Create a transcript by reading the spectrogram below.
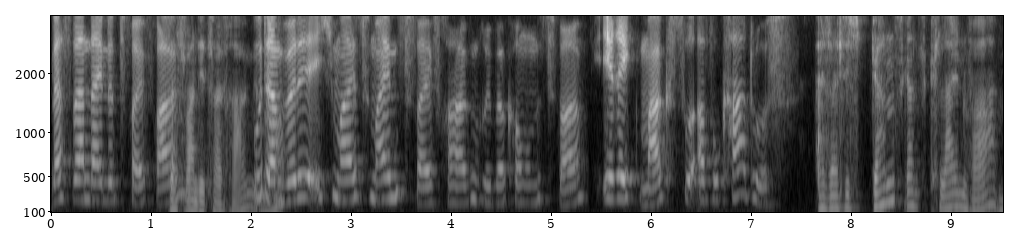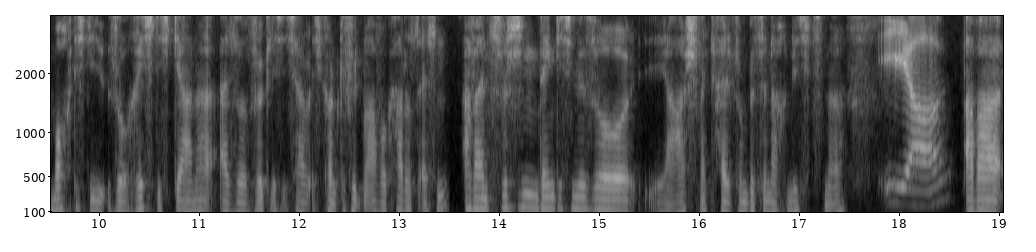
Das waren deine zwei Fragen. Das waren die zwei Fragen. Gut, genau. dann würde ich mal zu meinen zwei Fragen rüberkommen. Und zwar, Erik, magst du Avocados? Also als ich ganz, ganz klein war, mochte ich die so richtig gerne. Also wirklich, ich habe, ich konnte gefühlt nur Avocados essen. Aber inzwischen denke ich mir so, ja, schmeckt halt so ein bisschen nach nichts, ne? Ja. Aber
